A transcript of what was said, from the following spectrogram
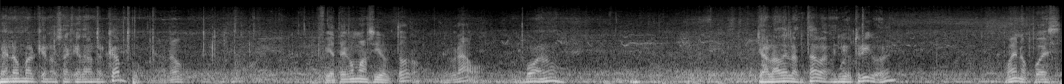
Menos mal que no se ha quedado en el campo. Claro. Fíjate cómo ha sido el toro, de bravo. Bueno. Ya lo adelantaba Emilio Trigo, ¿eh? Bueno, pues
